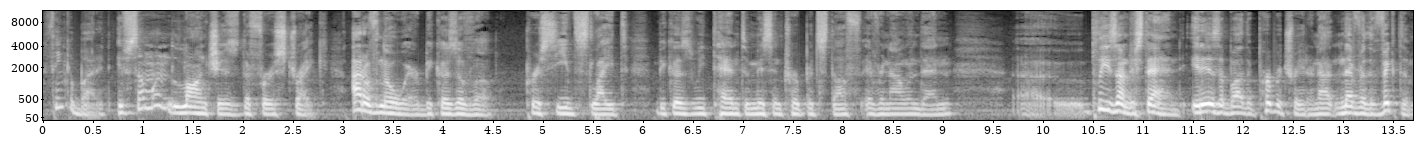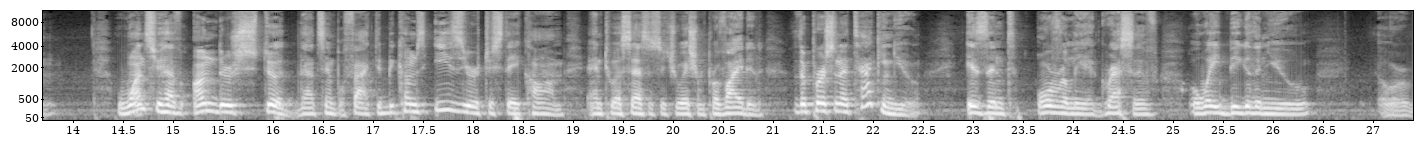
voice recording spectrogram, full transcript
Think about it. If someone launches the first strike out of nowhere because of a perceived slight, because we tend to misinterpret stuff every now and then, uh, please understand it is about the perpetrator, not never the victim. Once you have understood that simple fact, it becomes easier to stay calm and to assess the situation, provided the person attacking you isn't overly aggressive or way bigger than you, or,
